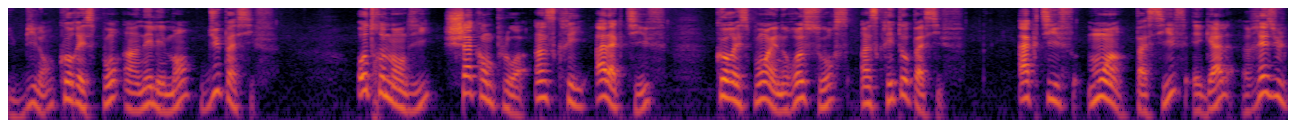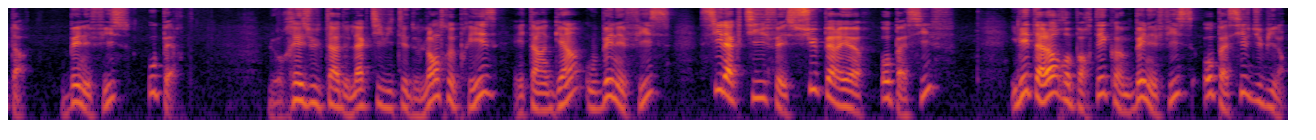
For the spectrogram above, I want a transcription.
du bilan correspond à un élément du passif. Autrement dit, chaque emploi inscrit à l'actif correspond à une ressource inscrite au passif. Actif moins passif égale résultat, bénéfice ou perte. Le résultat de l'activité de l'entreprise est un gain ou bénéfice si l'actif est supérieur au passif il est alors reporté comme bénéfice au passif du bilan,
